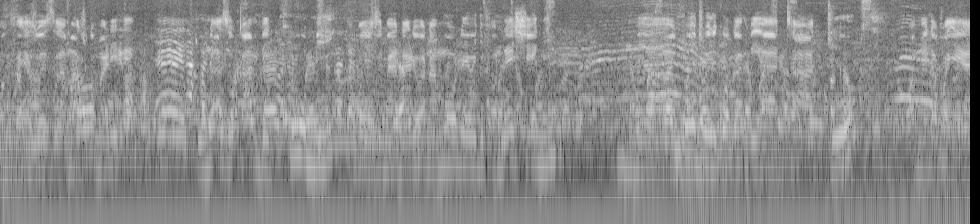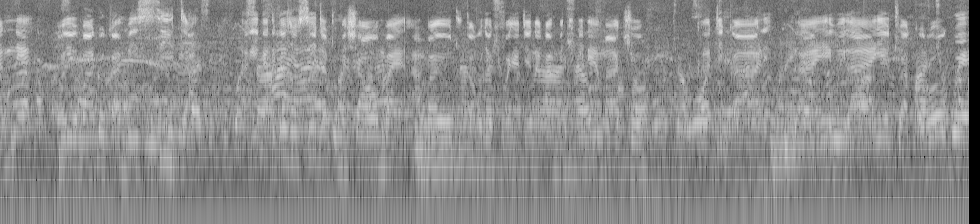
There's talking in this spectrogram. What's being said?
wakifanya zoezi la macho kama lile. Tunazo kambi kumi ambazo zimeandaliwa na Mo Dewji Foundation. Kwetu ilikuwa kambi ya tatu. Wameenda kufanya ya nne, kwa hiyo bado kambi sita, lakini katika hizo sita tumeshaomba ambayo tutakuja kufanya tena kambi nyingine ya macho katika wilaya wilaya yetu ya Korogwe,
